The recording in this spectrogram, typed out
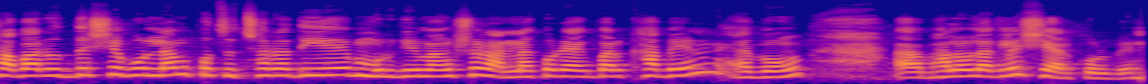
সবার উদ্দেশ্যে বললাম, কচুরছড়া দিয়ে মুরগির মাংস রান্না করে একবার খাবেন এবং ভালো লাগলে শেয়ার করবেন।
